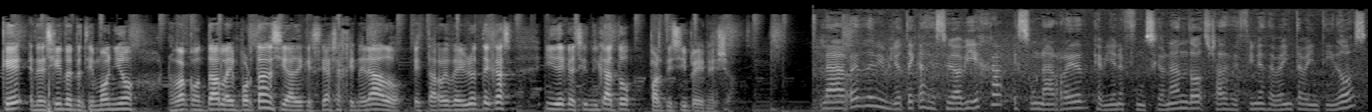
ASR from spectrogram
que en el siguiente testimonio nos va a contar la importancia de que se haya generado esta red de bibliotecas y de que el sindicato participe en ella. La red de bibliotecas de Ciudad Vieja es una red que viene funcionando ya desde fines de 2022.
